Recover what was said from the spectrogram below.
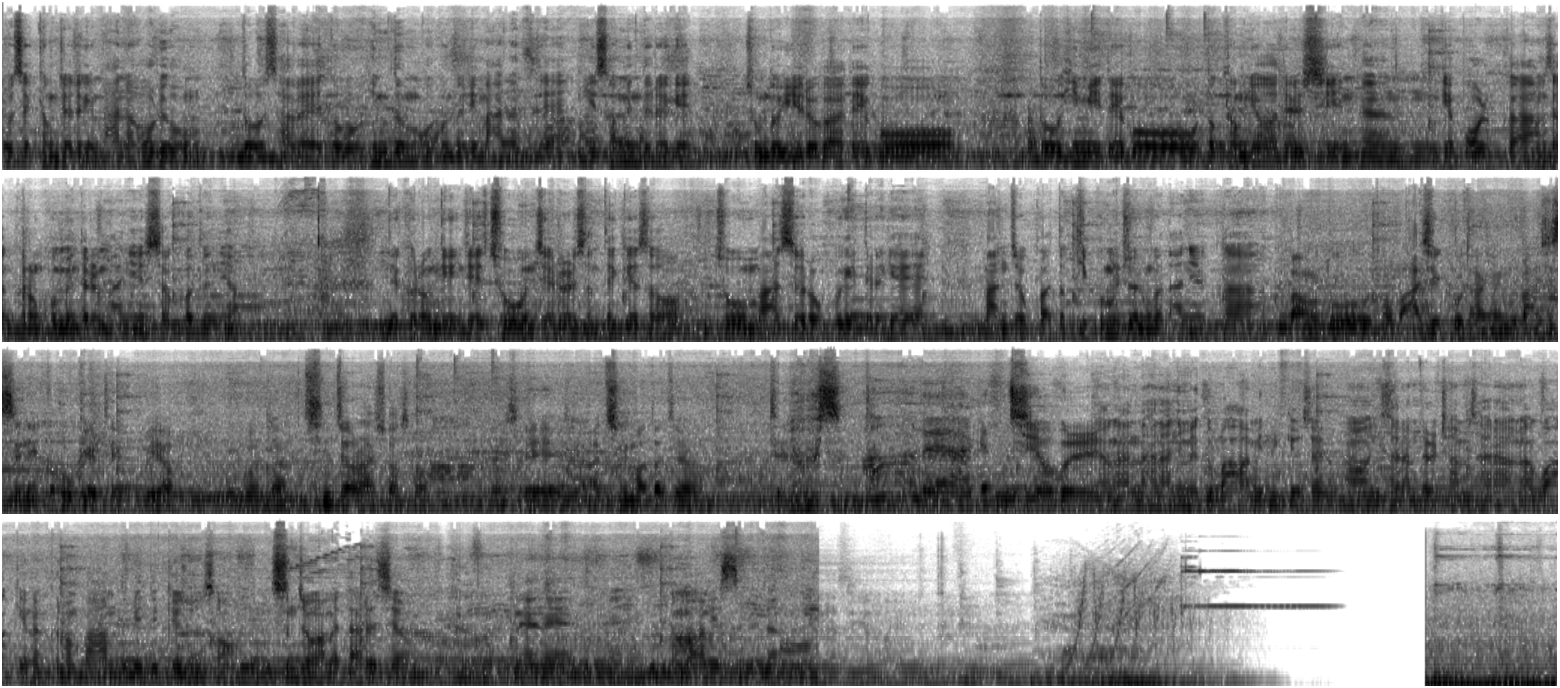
요새 경제적인 많은 어려움 또 사회에 또 힘든 부분들이 많은데 이 서민들에게 좀 더 위로가 되고 또 힘이 되고 또 격려가 될 수 있는 게 뭘까 항상 그런 고민들을 많이 했었거든요. 근데 그런 게 이제 좋은 재료를 선택해서 좋은 맛으로 고객들에게 만족과 또 기쁨을 주는 것 아닐까. 빵도 더 맛있고 당연히 맛있으니까 오게 되고요. 그리고 워낙 친절하셔서 예, 아침마다 제가 들리고 있습니다. 아, 네, 알겠습니다. 지역을 향한 하나님의 그 마음이 느껴져요. 어, 이 사람들을 참 사랑하고 아끼는 그런 마음들이 느껴져서 순종함에 따르죠. 네네, 네. 그런 마음이 있습니다.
